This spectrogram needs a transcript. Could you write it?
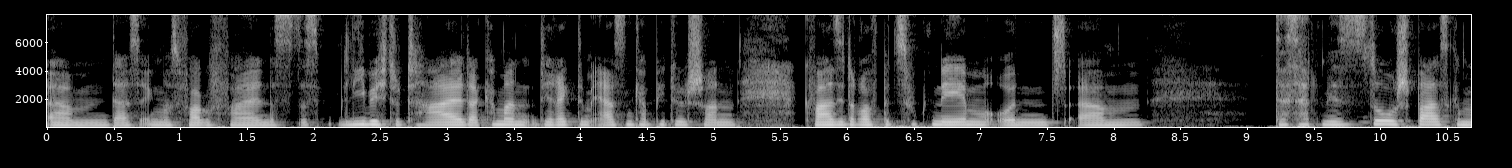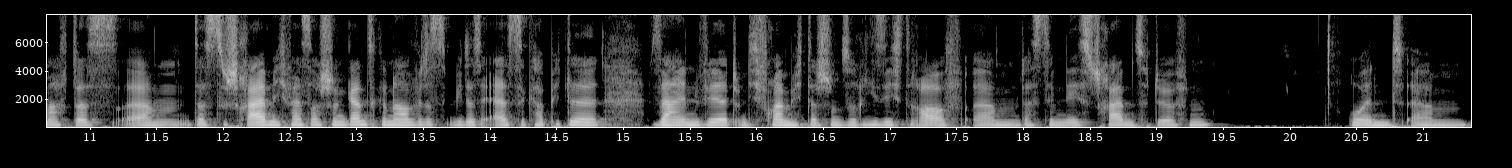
ähm, da ist irgendwas vorgefallen. Das, das liebe ich total. Da kann man direkt im ersten Kapitel schon quasi darauf Bezug nehmen und ähm, das hat mir so Spaß gemacht, das, ähm, das zu schreiben. Ich weiß auch schon ganz genau, wie das, wie das erste Kapitel sein wird und ich freue mich da schon so riesig drauf, ähm, das demnächst schreiben zu dürfen. Und ähm,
